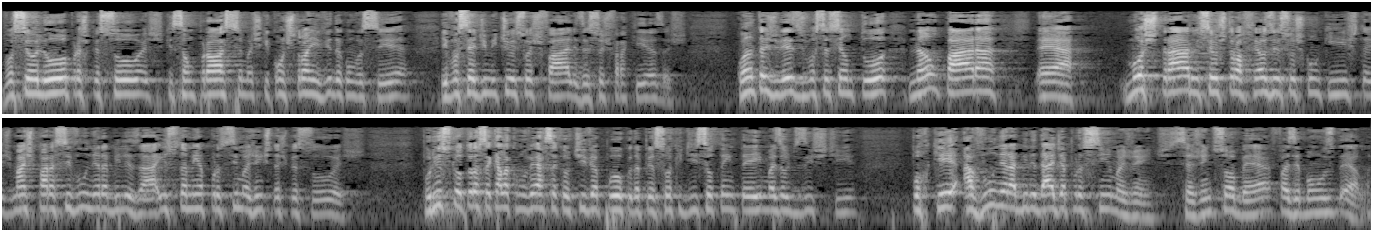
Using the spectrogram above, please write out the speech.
você olhou para as pessoas que são próximas, que constroem vida com você, e você admitiu as suas falhas, as suas fraquezas. Quantas vezes você sentou não para é, mostrar os seus troféus e as suas conquistas, mas para se vulnerabilizar. Isso também aproxima a gente das pessoas. Por isso que eu trouxe aquela conversa que eu tive há pouco da pessoa que disse eu tentei, mas eu desisti. Porque a vulnerabilidade aproxima a gente, se a gente souber fazer bom uso dela.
